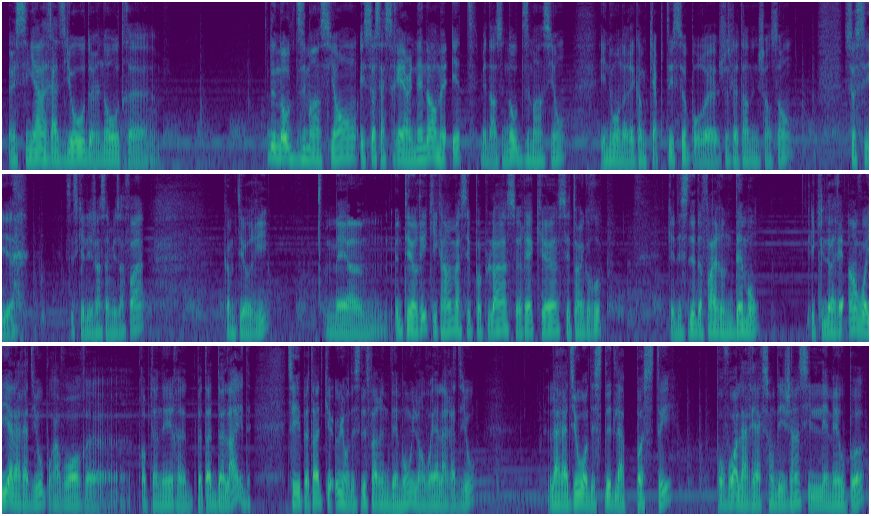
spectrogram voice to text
un signal radio d'un autre euh, d'une autre dimension et ça ça serait un énorme hit mais dans une autre dimension et nous on aurait comme capté ça pour euh, juste le temps d'une chanson ça c'est euh, c'est ce que les gens s'amusent à faire comme théorie mais une théorie qui est quand même assez populaire serait que c'est un groupe qui a décidé de faire une démo et qu'il l'aurait envoyé à la radio pour avoir euh, pour obtenir euh, peut-être de l'aide. Tu sais, peut-être qu'eux, ils ont décidé de faire une démo, ils l'ont envoyé à la radio. La radio a décidé de la poster pour voir la réaction des gens, s'ils l'aimaient ou pas.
